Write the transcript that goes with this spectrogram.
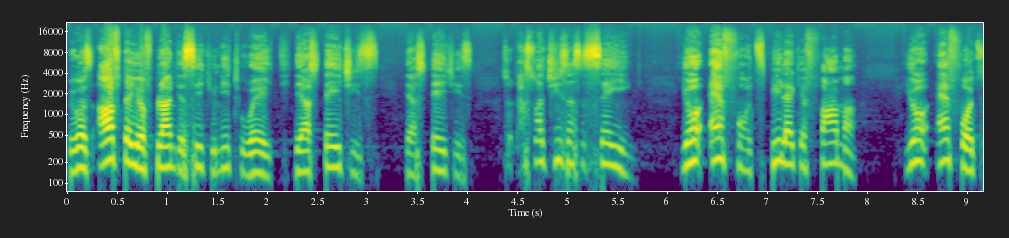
Because after you have planted a seed, you need to wait. There are stages. There are stages. So that's what Jesus is saying. Your efforts, be like a farmer. Your efforts,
